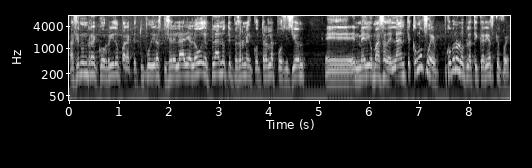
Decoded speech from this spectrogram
hacer un recorrido para que tú pudieras pisar el área. Luego de plano te empezaron a encontrar la posición eh, en medio más adelante. ¿Cómo fue? ¿Cómo nos lo platicarías que fue?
